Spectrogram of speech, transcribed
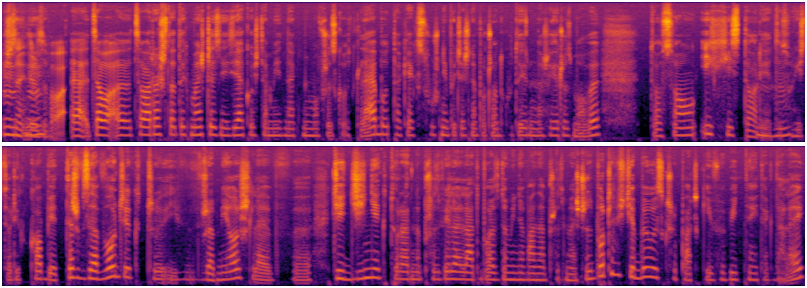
się -hmm. zainteresowała, e, cała, e, cała reszta tych mężczyzn jest jakoś tam jednak mimo wszystko w tle, bo tak jak słusznie powiedziałeś na początku tej naszej rozmowy, to są ich historie, to są historie kobiet, też w zawodzie, czy w rzemiośle, w dziedzinie, która no, przez wiele lat była zdominowana przez mężczyzn, bo oczywiście były skrzypaczki wybitne i tak dalej,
